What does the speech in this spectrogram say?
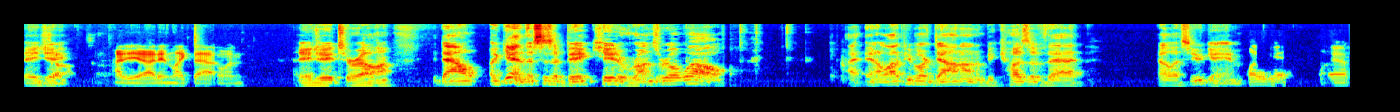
AJ. So, I, yeah, I didn't like that one. AJ Terrell, huh? Now again, this is a big kid who runs real well, I, and a lot of people are down on him because of that LSU game. One game. Yeah.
